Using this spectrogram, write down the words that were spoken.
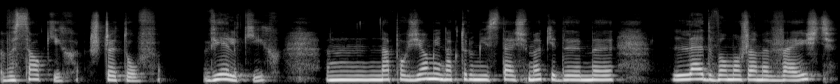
wysokich szczytów, wielkich, na poziomie, na którym jesteśmy, kiedy my ledwo możemy wejść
